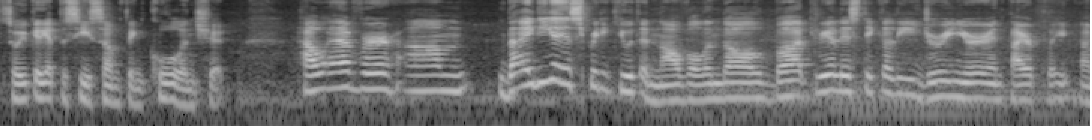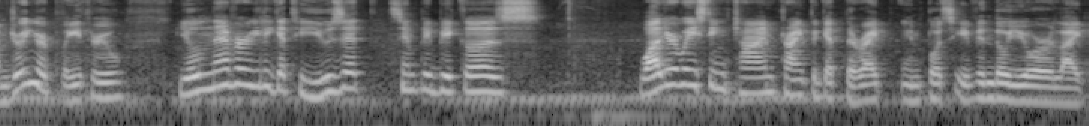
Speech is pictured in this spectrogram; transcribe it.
so you can get to see something cool and shit. However, um, the idea is pretty cute and novel and all, but realistically, during your entire play, um, during your playthrough, you'll never really get to use it simply because while you're wasting time trying to get the right inputs, even though you're like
